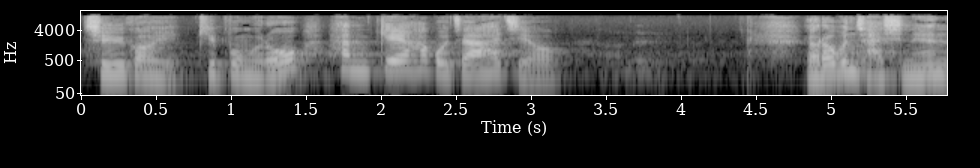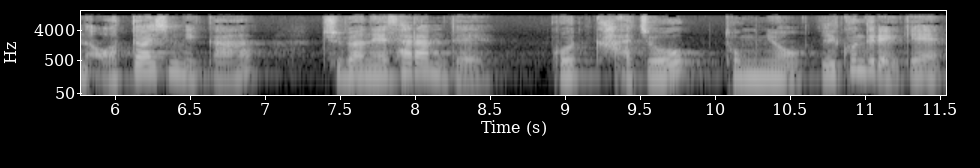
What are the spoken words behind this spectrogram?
즐거이 기쁨으로 함께 하고자 하지요. 여러분 자신은 어떠하십니까? 주변의 사람들, 곧 가족, 동료, 일꾼들에게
